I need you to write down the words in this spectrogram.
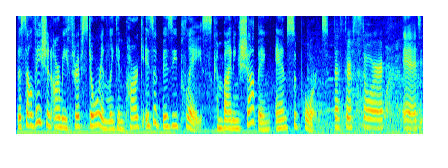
The Salvation Army thrift store in Lincoln Park is a busy place, combining shopping and support. The thrift store, it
